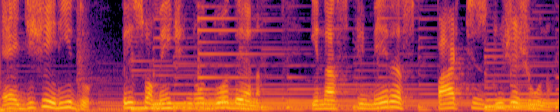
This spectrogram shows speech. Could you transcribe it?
é digerido principalmente no duodeno e nas primeiras partes do jejum.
